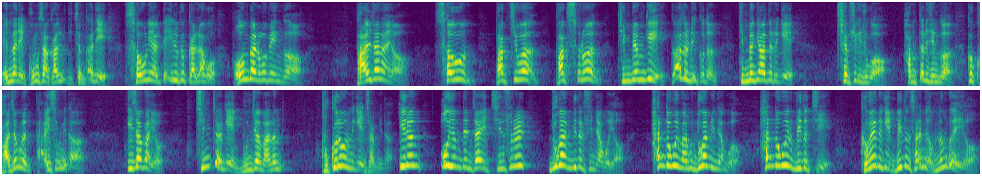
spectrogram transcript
옛날에 공사 가기 전까지 서훈이 할 때 1급 가려고 온갖 로비인 거 다 알잖아요. 서훈, 박지원, 박선원, 김병기 그 아들도 있거든. 김병기 아들에게 취업시켜주고 함 떨어진 거 그 과정을 다 있습니다. 이자가요 진짜게 문제 많은 부끄러운 게 자입니다. 이런 오염된 자의 진술을 누가 믿을 수 있냐고요. 한동훈 말고 누가 믿냐고요. 한동훈을 믿었지. 그 외에는 믿은 사람이 없는 거예요.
